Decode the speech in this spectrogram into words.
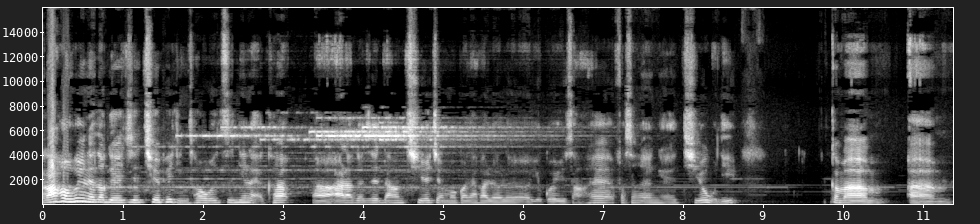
家好，欢迎来到搿一期体育配情操，我是主持人莱克。啊，阿拉搿是一档体育节目，跟大家聊聊有关于上海发生的一眼体育话题。葛末，嗯，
